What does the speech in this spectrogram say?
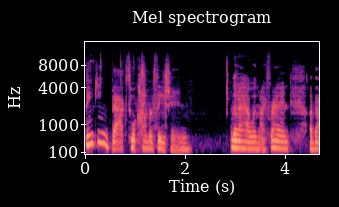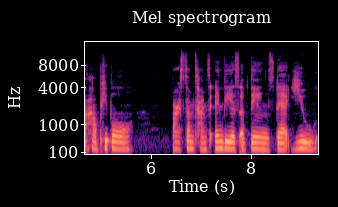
thinking back to a conversation that I had with my friend about how people are sometimes envious of things that you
